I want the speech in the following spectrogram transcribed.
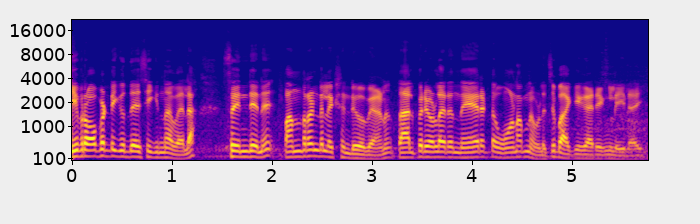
ഈ പ്രോപ്പർട്ടിക്ക് ഉദ്ദേശിക്കുന്ന വില സെന്റിന് പന്ത്രണ്ട് ലക്ഷം രൂപയാണ്. താല്പര്യമുള്ളവർ നേരിട്ട് ഓണറിനെ വിളിച്ച് ബാക്കി കാര്യങ്ങൾ ഇതിലായിരിക്കും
